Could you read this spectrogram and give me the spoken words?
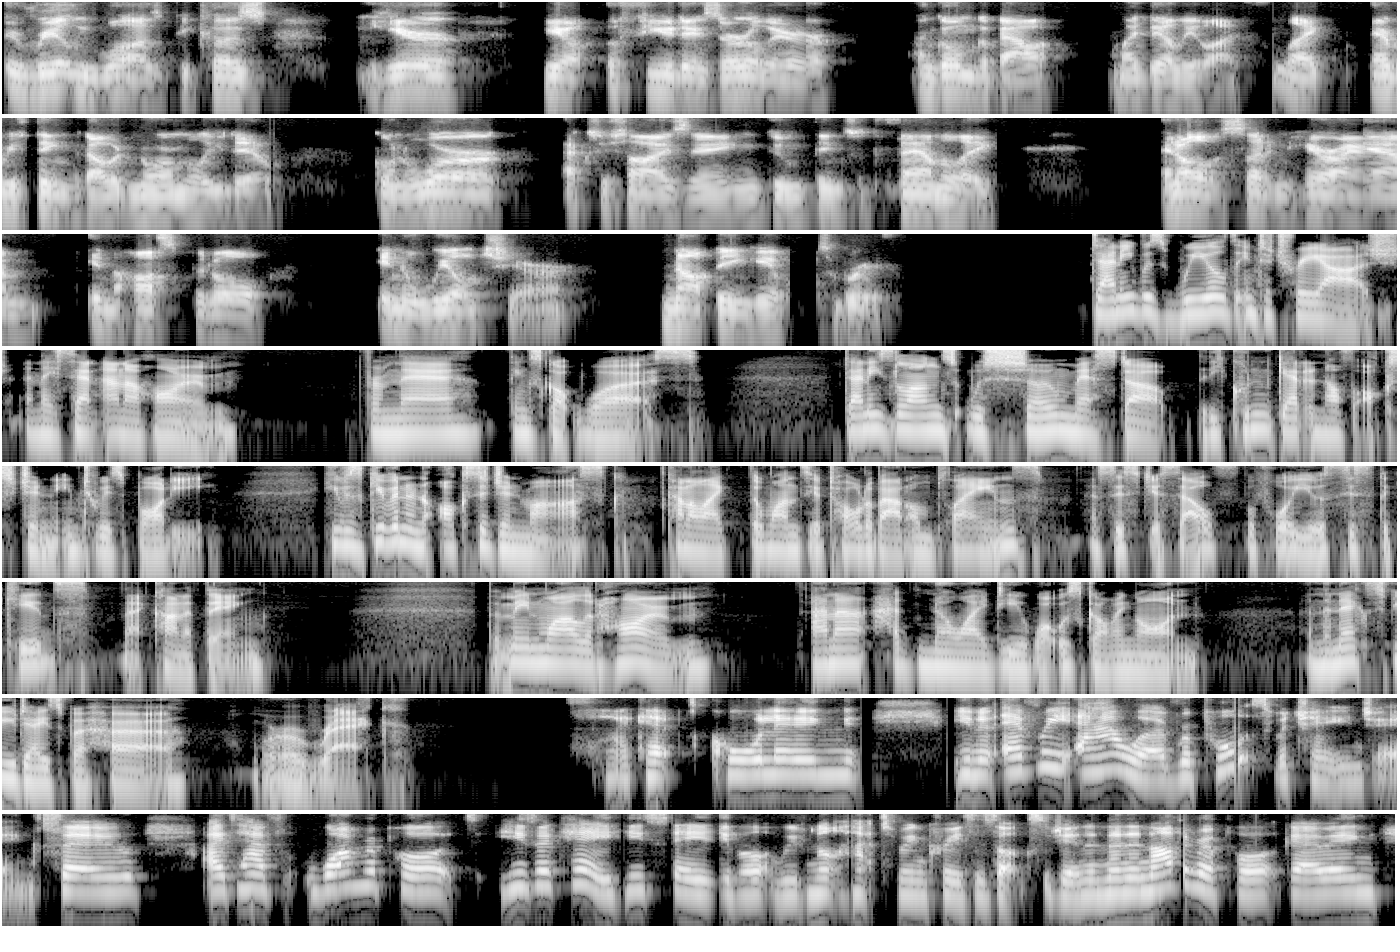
It really was because here, you know, a few days earlier, I'm going about my daily life, like everything that I would normally do going to work, exercising, doing things with the family. And all of a sudden, here I am in the hospital in a wheelchair, not being able to breathe. Danny was wheeled into triage and they sent Anna home. From there, things got worse. Danny's lungs were so messed up that he couldn't get enough oxygen into his body. He was given an oxygen mask, kind of like the ones you're told about on planes assist yourself before you assist the kids, that kind of thing. But meanwhile, at home, Anna had no idea what was going on, and the next few days for her were a wreck. I kept calling. You know, every hour reports were changing. So I'd have one report, he's okay, he's stable, we've not had to increase his oxygen. And then another report going,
